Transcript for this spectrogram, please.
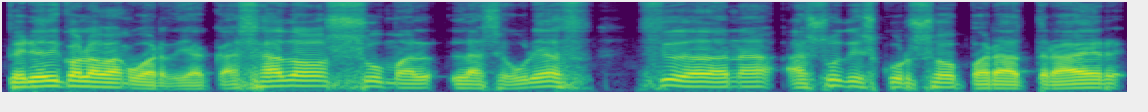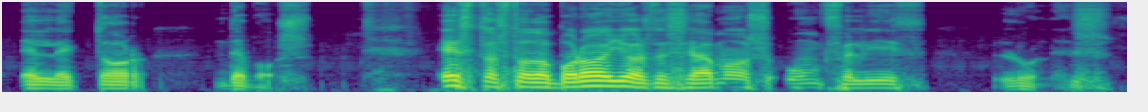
Periódico La Vanguardia. Casado suma la seguridad ciudadana a su discurso para atraer el lector de Vox. Esto es todo por hoy. Os deseamos un feliz lunes.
